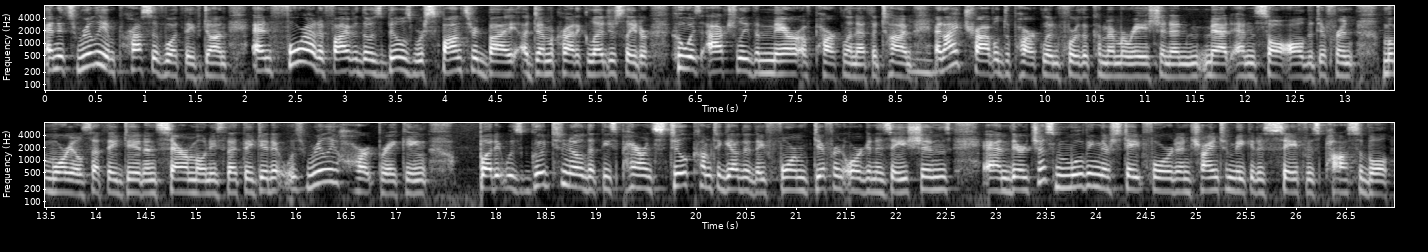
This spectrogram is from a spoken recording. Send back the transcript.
And it's really impressive what they've done. And four out of five of those bills were sponsored by a Democratic legislator who was actually the mayor of Parkland at the time. Mm -hmm. And I traveled to Parkland for the commemoration and met and saw all the different memorials that they did and ceremonies that they did. It was really heartbreaking. But it was good to know that these parents still come together. They form different organizations and they're just moving their state forward and trying to make it as safe as possible.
